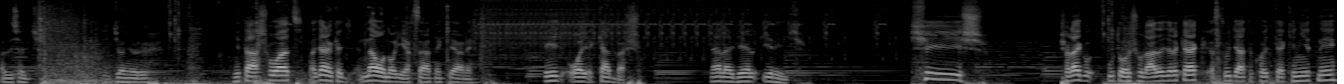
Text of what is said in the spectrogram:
Ez is egy, egy gyönyörű nyitás volt. Na gyerünk egy neonoírt szeretnék kérni. Így oly kedves. Ne legyél irigy. Sís. És a legutolsó láda gyerekek, ezt tudjátok, hogy kell kinyitni.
